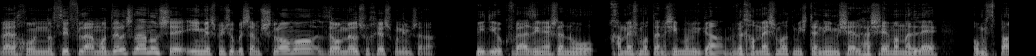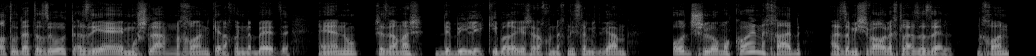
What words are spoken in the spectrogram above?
ואנחנו נוסיף למודל שלנו שאם יש מישהו בשם שלמה, זה אומר שהוא יחיה 80 שנה. בדיוק, ואז אם יש לנו 500 אנשים במדגם ו-500 משתנים של השם המלא או מספר תעודת הזהות, אז זה יהיה מושלם, נכון? כי אנחנו ננבא את זה. העניין הוא שזה ממש דבילי, כי ברגע שאנחנו נכניס למדגם עוד שלמה כהן אחד, אז המשוואה הולכת לעזאזל, נכון?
